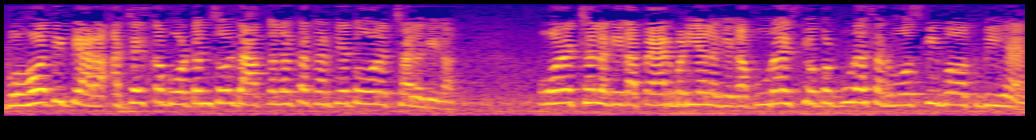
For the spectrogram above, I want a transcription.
बहुत ही प्यारा। अच्छा इसका बॉटम सोल डार्क कलर का करते हैं तो और अच्छा लगेगा। और अच्छा लगेगा, पैर बढ़िया लगेगा, पूरा इसके ऊपर पूरा सरवोस की वर्क भी है।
